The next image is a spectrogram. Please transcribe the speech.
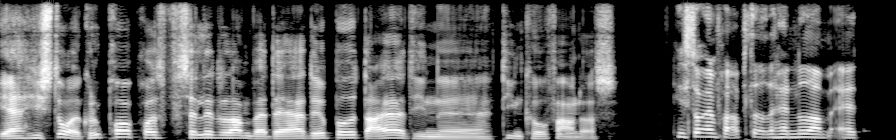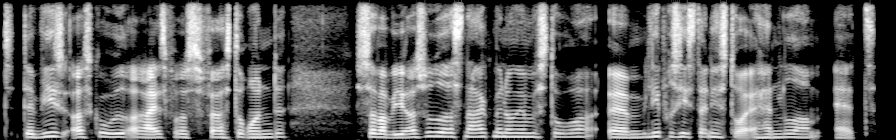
ja, historie. Kan du prøve, prøve at fortælle lidt om, hvad det er? Det er jo både dig og din, øh, din co-founder også. Historien fra opslaget handlede om, at da vi også skulle ud og rejse vores første runde, så var vi også ude og snakke med nogle investorer. Øhm, lige præcis den historie handlede om, at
